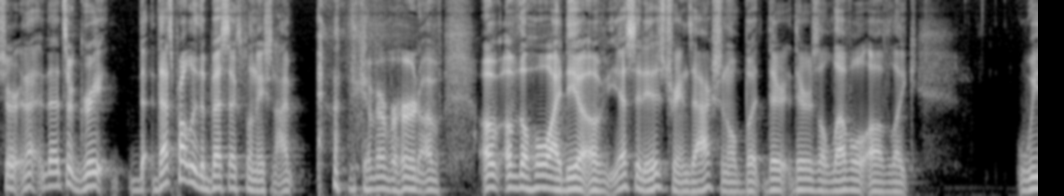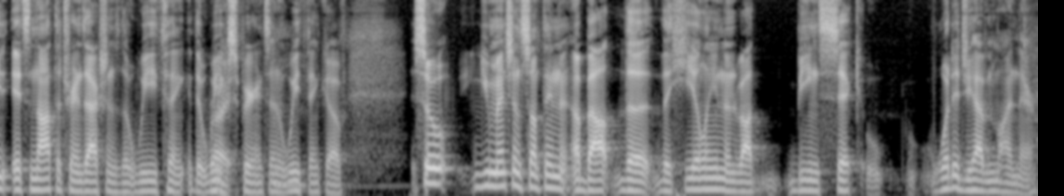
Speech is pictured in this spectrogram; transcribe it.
Sure, that, that's a great. th- That's probably the best explanation I I think I've ever heard of, of of the whole idea of yes, it is transactional, but there there's a level of like we. It's not the transactions that we think that we Right. experience and we mm-hmm. think of. So you mentioned something about the the healing and about being sick. What did you have in mind there?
